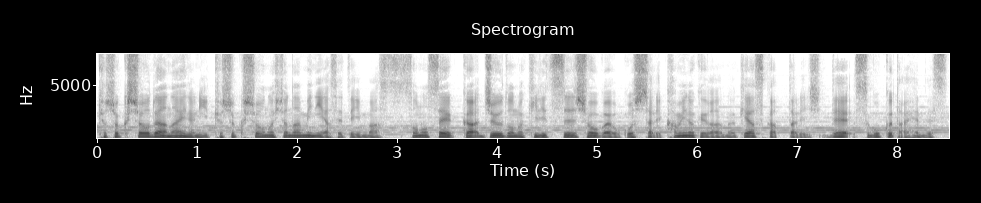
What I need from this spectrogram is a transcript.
拒食症ではないのに拒食症の人並みに痩せています。そのせいか重度の起立性障害を起こしたり髪の毛が抜けやすかったりですごく大変です。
